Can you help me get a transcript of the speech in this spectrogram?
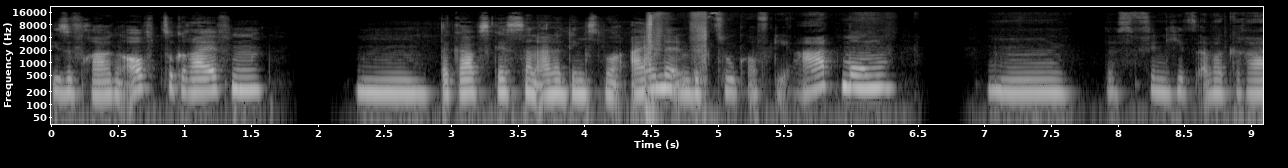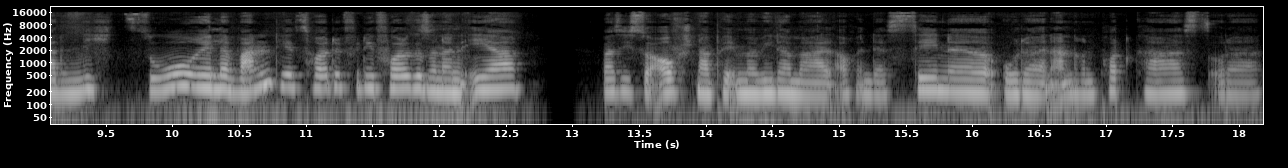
diese Fragen aufzugreifen. Hm, da gab es gestern allerdings nur eine in Bezug auf die Atmung. Hm, das finde ich jetzt aber gerade nicht so relevant jetzt heute für die Folge, sondern eher, was ich so aufschnappe immer wieder mal, auch in der Szene oder in anderen Podcasts oder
